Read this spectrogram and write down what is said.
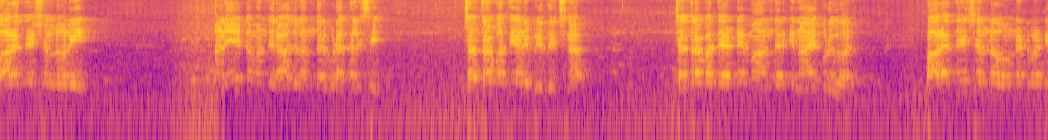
భారతదేశంలోని అనేక మంది రాజులందరూ కూడా కలిసి ఛత్రపతి అని బిరుదించినారు ఛత్రపతి అంటే మా అందరికి నాయకుడు అని. భారతదేశంలో ఉన్నటువంటి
